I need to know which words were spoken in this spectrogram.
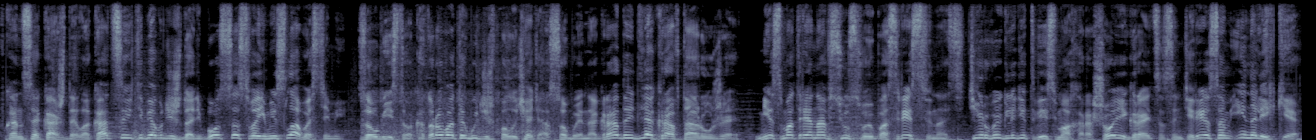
В конце каждой локации тебя будет ждать босс со своими слабостями, за убийство которого ты будешь получать особые награды для крафта оружия. Несмотря на всю свою посредственность, тир выглядит весьма хорошо играется с интересом и налегке.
